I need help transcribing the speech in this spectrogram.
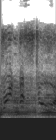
Bring the storm.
